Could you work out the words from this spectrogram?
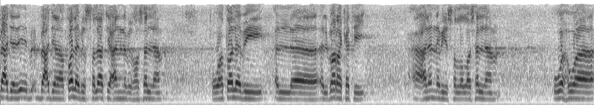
بعد بعد طلب الصلاة على النبي صلى الله عليه وسلم وطلب البركة على النبي صلى الله عليه وسلم وهو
